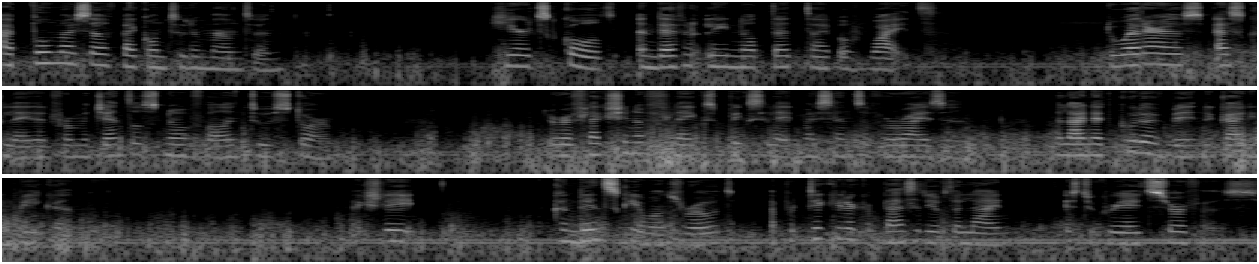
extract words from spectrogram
I pull myself back onto the mountain. Here it's cold and definitely not that type of white. The weather has escalated from a gentle snowfall into a storm. The reflection of flakes pixelate my sense of horizon, a line that could have been a guiding beacon. Actually, Kandinsky once wrote, a particular capacity of the line is to create surface.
